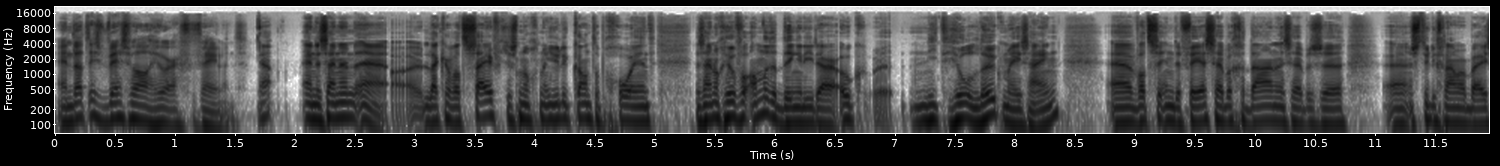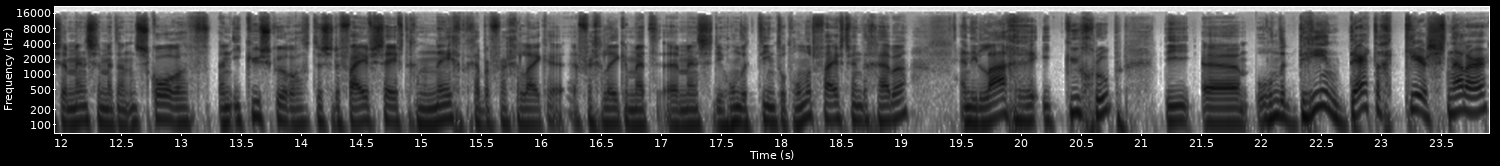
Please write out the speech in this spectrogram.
En dat is best wel heel erg vervelend. Ja, en er zijn een, eh, lekker wat cijfertjes nog naar jullie kant op gooiend. Er zijn nog heel veel andere dingen die daar ook eh, niet heel leuk mee zijn. Eh, wat ze in de VS hebben gedaan is hebben ze eh, een studie gedaan waarbij ze mensen met een score, een IQ-score tussen de 75 en de 90 hebben vergelijken, eh, vergeleken met mensen die 110 tot 125 hebben. En die lagere IQ-groep, die eh, 133 keer sneller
